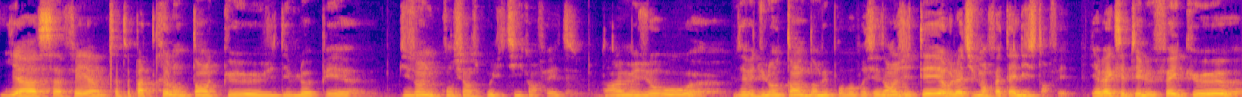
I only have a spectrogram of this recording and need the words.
Il y a, ça fait, euh, ça fait pas très longtemps que j'ai développé, euh, disons, une conscience politique en fait, dans la mesure où, euh, vous avez dû l'entendre dans mes propos précédents, j'étais relativement fataliste en fait. J'avais accepté le fait que euh,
